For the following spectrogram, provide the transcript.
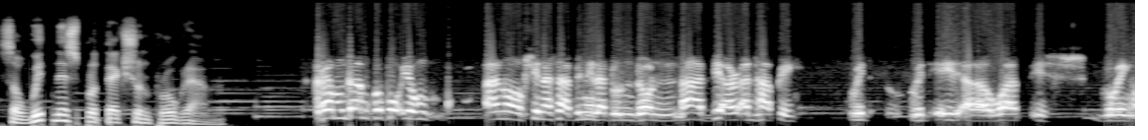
sa Witness Protection Program. Ramdam ko po yung ano sinasabi nila doon na they are unhappy with with uh, what is going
